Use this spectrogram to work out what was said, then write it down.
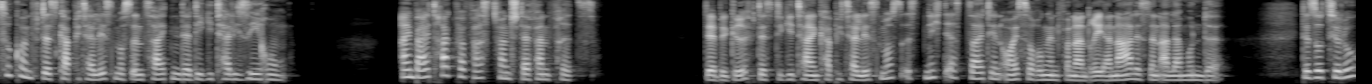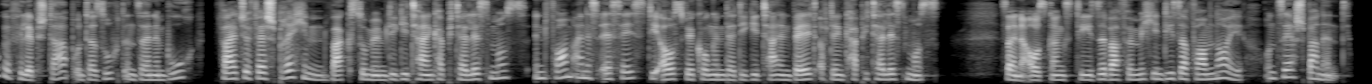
Zukunft des Kapitalismus in Zeiten der Digitalisierung. Ein Beitrag verfasst von Stefan Fritz. Der Begriff des digitalen Kapitalismus ist nicht erst seit den Äußerungen von Andrea Nahles in aller Munde. Der Soziologe Philipp Stab untersucht in seinem Buch Falsche Versprechen, Wachstum im digitalen Kapitalismus in Form eines Essays die Auswirkungen der digitalen Welt auf den Kapitalismus. Seine Ausgangsthese war für mich in dieser Form neu und sehr spannend.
